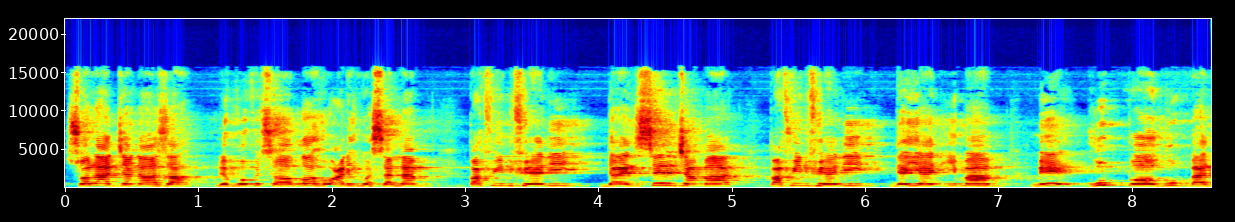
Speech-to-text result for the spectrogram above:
soit la janaza, le prophète sallallahu alayhi wa sallam, pas fin faire dans seul jamaat, pas fin faire derrière imam, mais groupe par groupe, ben,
